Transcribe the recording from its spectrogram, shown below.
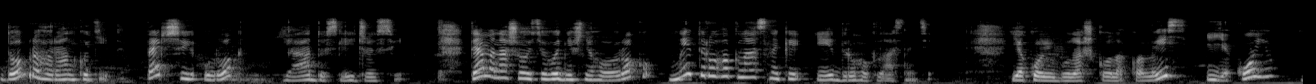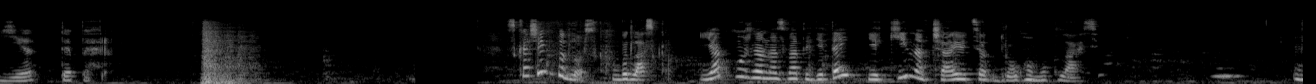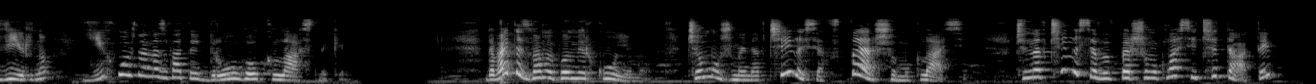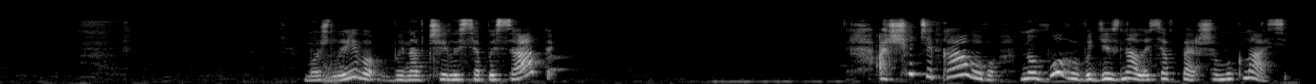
Доброго ранку, діти! Перший урок я досліджую світ. Тема нашого сьогоднішнього уроку ми другокласники і другокласниці. Якою була школа колись і якою є тепер. Скажіть, будь ласка, будь ласка, як можна назвати дітей, які навчаються в другому класі? Вірно, їх можна назвати другокласники. Давайте з вами поміркуємо, чому ж ми навчилися в першому класі? Чи навчилися ви в першому класі читати? Можливо, ви навчилися писати? А що цікавого, нового ви дізналися в першому класі?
